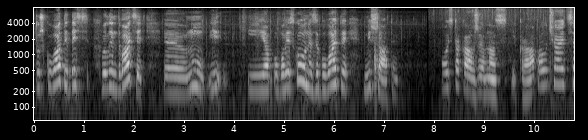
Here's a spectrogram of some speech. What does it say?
тушкувати десь хвилин 20. Е, ну, і, і обов'язково не забувайте мішати. Ось така вже в нас ікра виходить.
